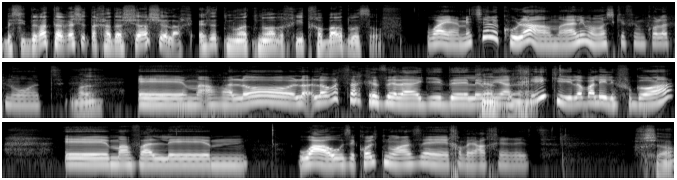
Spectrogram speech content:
בסדרת הרשת החדשה שלך, איזה תנועת נוער הכי התחברת בסוף? וואי, האמת שלכולם, היה לי ממש כיף עם כל התנועות. מה? Um, אבל לא, לא, לא רוצה כזה להגיד למי כן, זה- הכי, כי לא בא לי לפגוע. Um, אבל um, וואו, זה כל תנועה זה חוויה אחרת. עכשיו,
